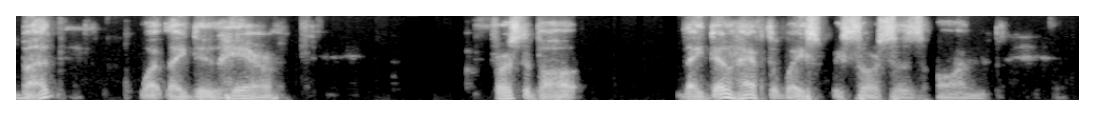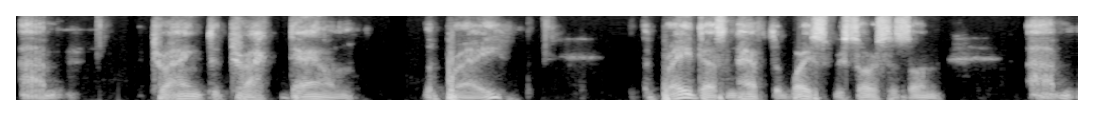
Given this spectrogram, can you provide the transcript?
But what they do here, first of all, they don't have to waste resources on um, trying to track down the prey. The prey doesn't have to waste resources on um,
